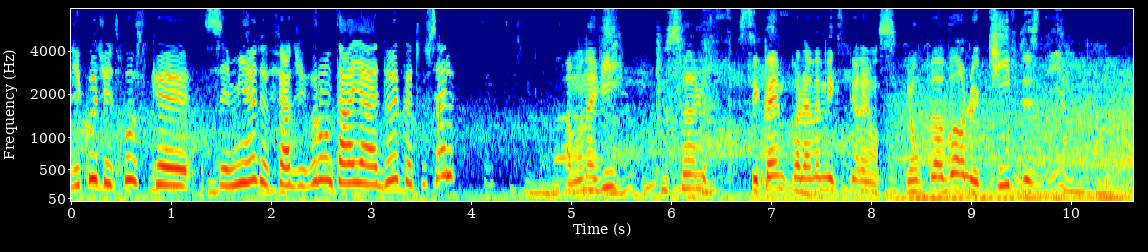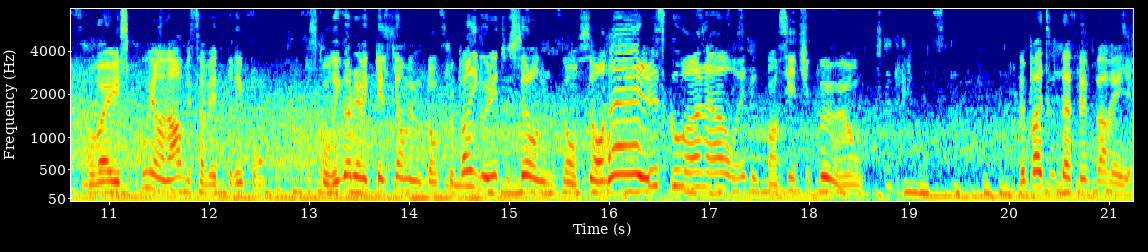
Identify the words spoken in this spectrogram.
Du coup, tu trouves que c'est mieux de faire du volontariat à deux que tout seul? À mon avis, tout seul, c'est quand même pas la même expérience. Et on peut avoir le kiff de se dire, on va aller secouer un arbre et ça va être drippant. Parce qu'on rigole avec quelqu'un en même temps. Tu peux pas rigoler tout seul en dansant hey, je secoue un arbre. Enfin, si tu peux, mais bon. C'est pas tout à fait pareil.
